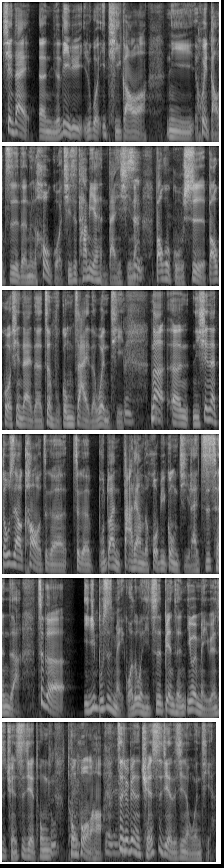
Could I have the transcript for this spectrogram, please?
现在，呃，你的利率如果一提高啊，你会导致的那个后果，其实他们也很担心啊。包括股市，包括现在的政府公债的问题。那呃，你现在都是要靠这个这个不断大量的货币供给来支撑着啊，这个。已经不是美国的问题，是变成因为美元是全世界通通货嘛哈，这就变成全世界的金融问题啊。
